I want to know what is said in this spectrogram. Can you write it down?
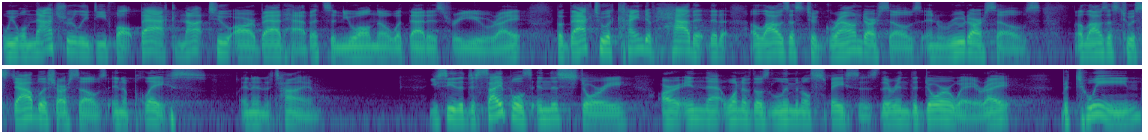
we will naturally default back not to our bad habits, and you all know what that is for you, right? But back to a kind of habit that allows us to ground ourselves and root ourselves allows us to establish ourselves in a place and in a time. You see, the disciples in this story are in that one of those liminal spaces. They're in the doorway, right? Between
